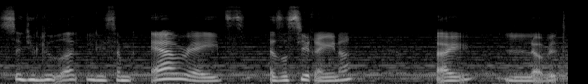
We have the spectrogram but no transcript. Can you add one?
så de lyder ligesom air raids, altså sirener. I love it.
